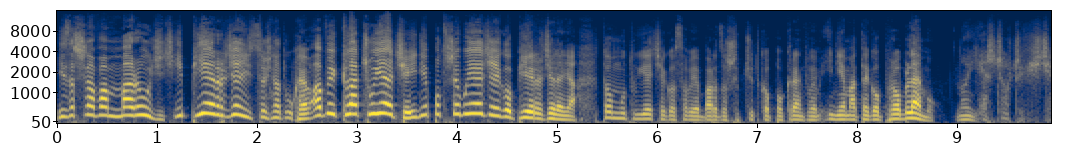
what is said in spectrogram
i zaczyna wam marudzić i pierdzielić coś nad uchem, a wy klaczujecie i nie potrzebujecie jego pierdzielenia, to mutujecie go sobie bardzo szybciutko pokrętłem i nie ma tego problemu. No i jeszcze oczywiście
